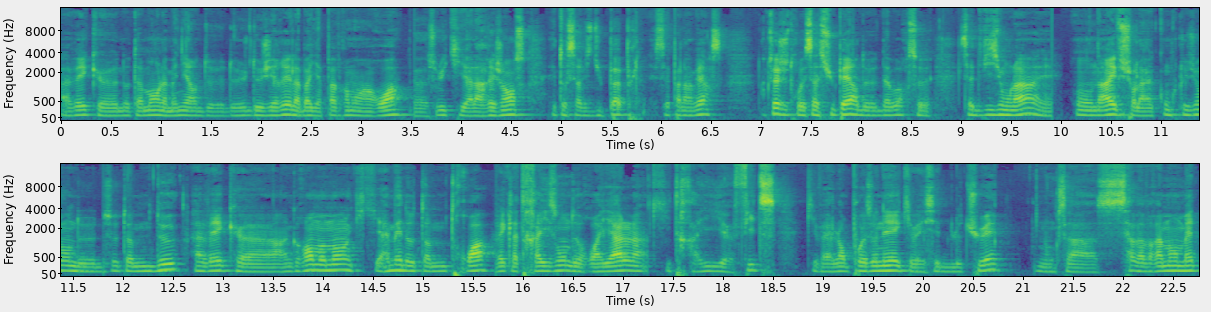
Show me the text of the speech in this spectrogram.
avec notamment la manière de, gérer. Là-bas, il n'y a pas vraiment un roi. celui qui a la régence est au service du peuple, et c'est pas l'inverse. Donc ça, j'ai trouvé ça super d'avoir cette vision-là. On arrive sur la conclusion de, ce tome 2 avec euh, un grand moment qui amène au tome 3 avec la trahison de Royal qui trahit euh, Fitz, qui va l'empoisonner, qui va essayer de le tuer. Donc ça, ça va vraiment mettre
